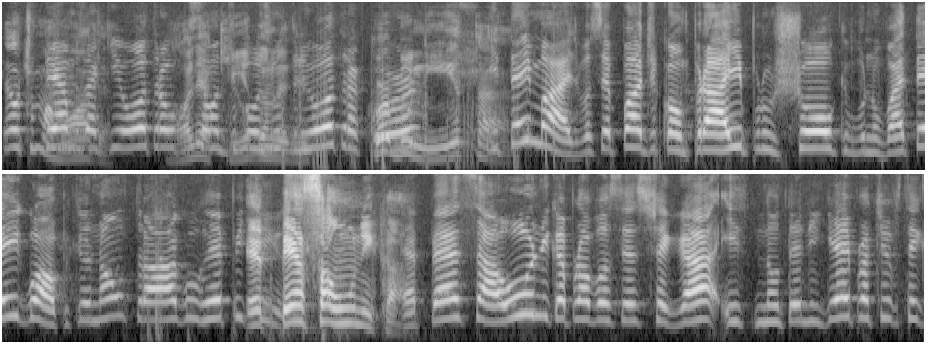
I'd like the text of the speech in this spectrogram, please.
É a última Temos moda. aqui outra opção aqui, de conjunto em outra cor. Cor bonita. E tem mais. Você pode comprar aí pro show, que não vai ter igual, porque eu não trago repetido. É peça única. É peça única para você chegar e não ter ninguém para te... Você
